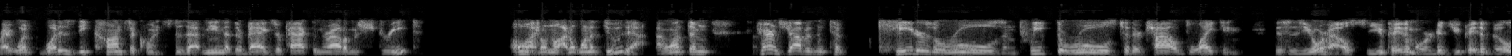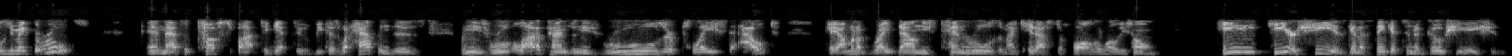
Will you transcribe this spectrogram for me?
Right? What what is the consequence? Does that mean that their bags are packed and they're out on the street? Oh, I don't know. I don't want to do that. I want them. Parents' job isn't to cater the rules and tweak the rules to their child's liking. This is your house. You pay the mortgage. You pay the bills. You make the rules. And that's a tough spot to get to because what happens is when these rules, a lot of times when these rules are placed out, okay, I'm going to write down these 10 rules that my kid has to follow while he's home he he or she is going to think it's a negotiation.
